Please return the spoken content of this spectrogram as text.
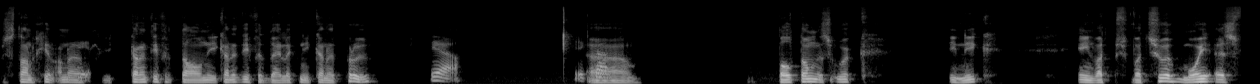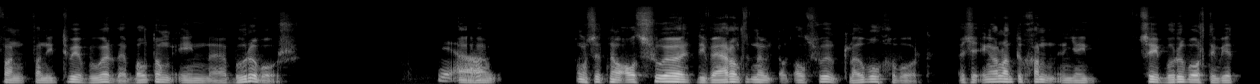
bestaan geen ander Nee. jy kan dit nie vertaal nie, jy kan dit nie verduidelik nie, jy kan dit proe. Ja. Jy kan. Ehm um, biltong is ook uniek en wat wat so mooi is van van die twee woorde biltong en uh, boerewors. ja. Ehm um, ons het nou al so die wêreld het nou al, so global geword. As jy Engeland toe gaan en jy sê boerewors dan weet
